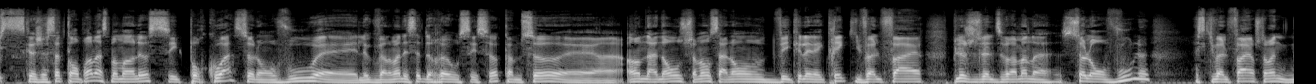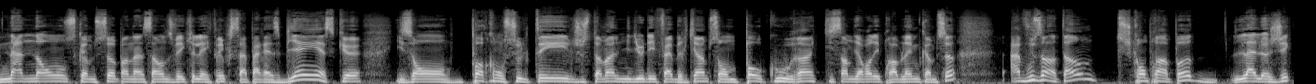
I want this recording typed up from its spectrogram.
ce que j'essaie de comprendre à ce moment-là, c'est pourquoi, selon vous, euh, le gouvernement décide de rehausser ça? Comme ça euh, en annonce justement au salon de véhicules électriques. Ils veulent faire. Puis là, je le dis vraiment selon vous, là, est-ce qu'ils veulent faire justement une annonce comme ça pendant le salon du véhicule électrique pour que ça paraisse bien? Est-ce que ils ont pas consulté justement le milieu des fabricants puis sont pas au courant qu'il semble y avoir des problèmes comme ça? À vous entendre, je comprends pas la logique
